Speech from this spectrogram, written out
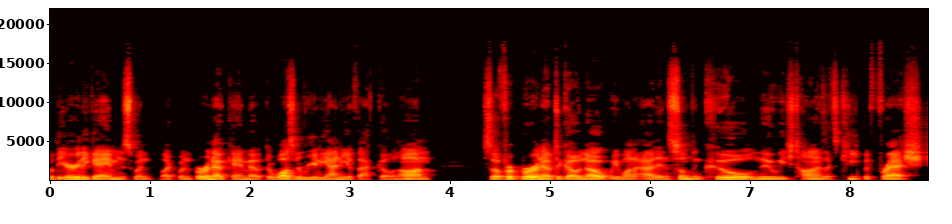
But the early games, when like when Burnout came out, there wasn't really any of that going on. So for Burnout to go, no, we want to add in something cool, new each time. Let's keep it fresh.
